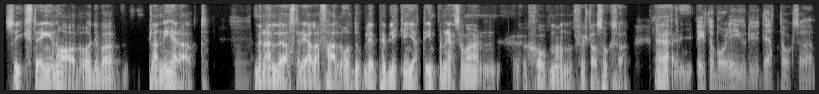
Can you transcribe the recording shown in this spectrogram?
så gick strängen av och det var planerat. Men han löste det i alla fall och då blev publiken jätteimponerad, som en showman förstås också. Eh, Victor Borge gjorde ju detta också,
